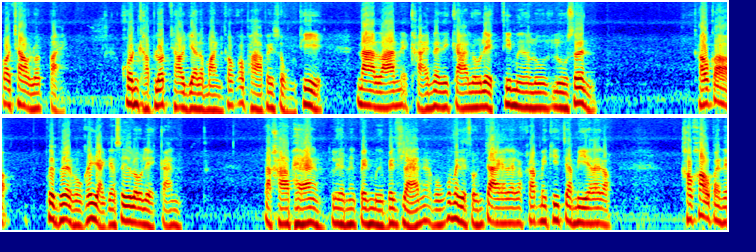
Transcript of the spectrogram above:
ก็เช่ารถไป คนขับรถชาวเยอรมันเขาก็พาไปส่งที่หน้าร้านขายนาฬิกาโรเล็กที่เมืองลูลูเซนเขาก็เพื่อนๆผมก็อยากจะซื้อโรเล็กกัน ราคาแพงเรือนหนึ่งเป็นหมื่นเป็นแสนนะผมก็ไม่ได้สนใจอะไรหรอกครับ ไม่คิดจะมีอะไรหรอกเขาเข้าไปใน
